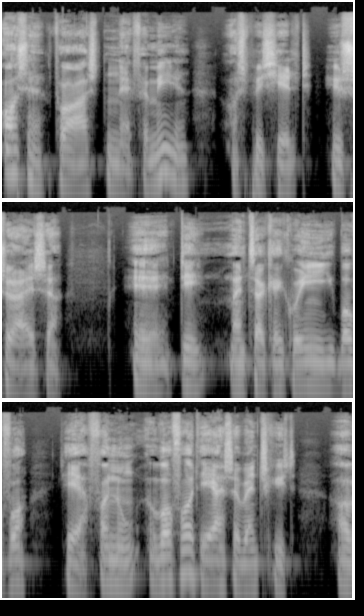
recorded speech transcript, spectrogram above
også for resten af familien, og specielt altså øh, det, man så kan gå ind i, hvorfor det er, for nogen, hvorfor det er så vanskeligt at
